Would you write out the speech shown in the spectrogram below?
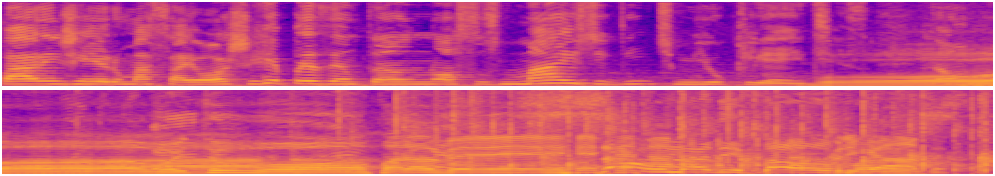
para Engenheiro Massayoshi, representando nossos mais de 20 mil clientes. Então, Ah, muito bom, parabéns. Salma de palmas! Obrigado.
